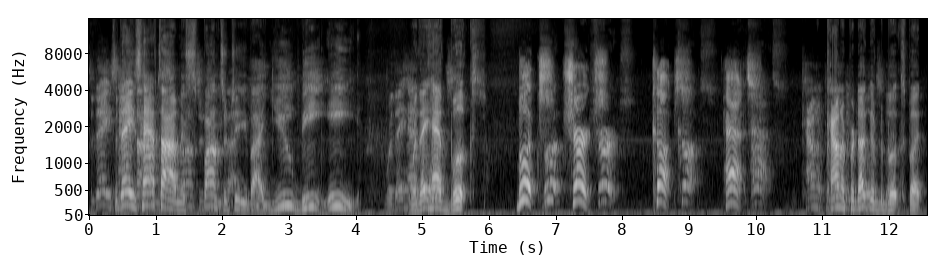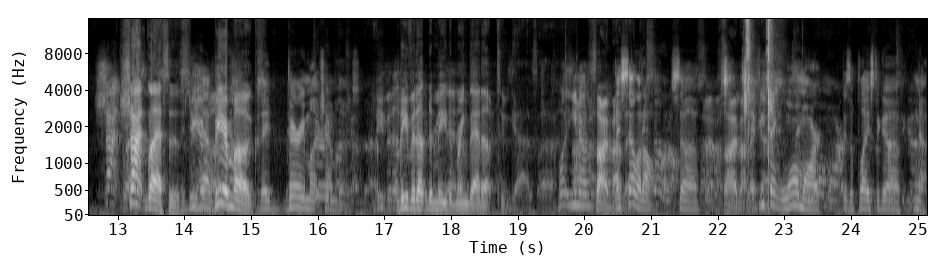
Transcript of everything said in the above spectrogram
Today's, Today's halftime is sponsored to you by UBE, where they have where they have books. Books, shirts, cups, hats. counterproductive, Counterproductive to books, but Shot glasses. shot glasses, They do have beer those. mugs. They very much have those. Leave it up, Leave it up to me to that bring up. that up too, guys. Uh, Well, you know, Sorry about that. they that. sell it all. So sorry about that, if you think Walmart is a place to go, no.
